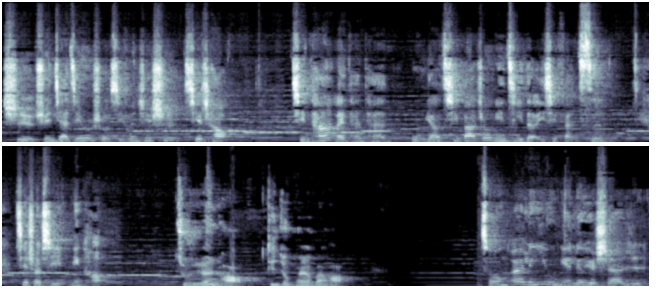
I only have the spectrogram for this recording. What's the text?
是玄甲金融首席分析师谢超，请他来谈谈五幺七八周年季的一些反思。谢首席您好，主持人好，听众朋友们好。从二零一五年六月十二日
